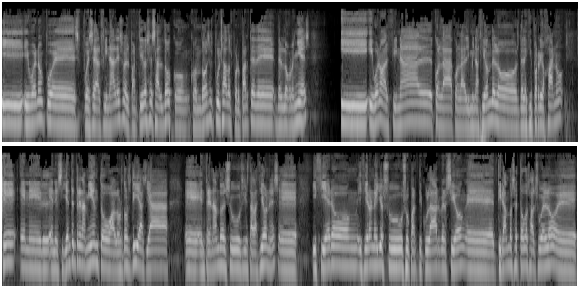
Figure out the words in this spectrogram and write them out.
y, y bueno pues pues al final eso el partido se saldó con, con dos expulsados por parte de- del Logroñés y, y bueno, al final, con la, con la eliminación de los, del equipo riojano, que en el, en el siguiente entrenamiento o a los dos días ya eh, entrenando en sus instalaciones, eh, hicieron, hicieron ellos su, su particular versión, eh, tirándose todos al suelo, eh,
